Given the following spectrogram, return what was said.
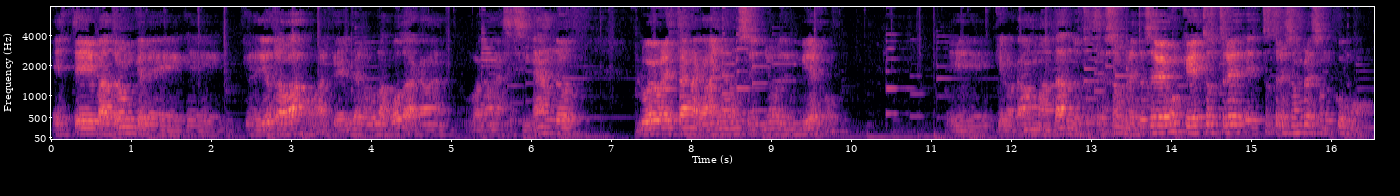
Este patrón que le, que, le dio trabajo, al que él le robó las botas, lo acaban asesinando. Luego él está en la cabaña de un señor, de un viejo, eh, que lo acaban matando estos tres hombres. Entonces vemos que estos tres, estos tres hombres son como,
